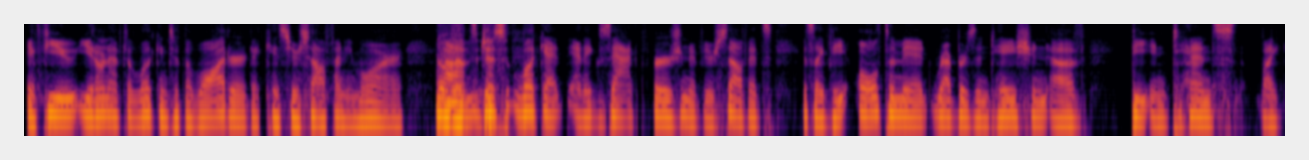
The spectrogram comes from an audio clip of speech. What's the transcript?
If you you don't have to look into the water to kiss yourself anymore. No, um, just look at an exact version of yourself. It's it's like the ultimate representation of the intense like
